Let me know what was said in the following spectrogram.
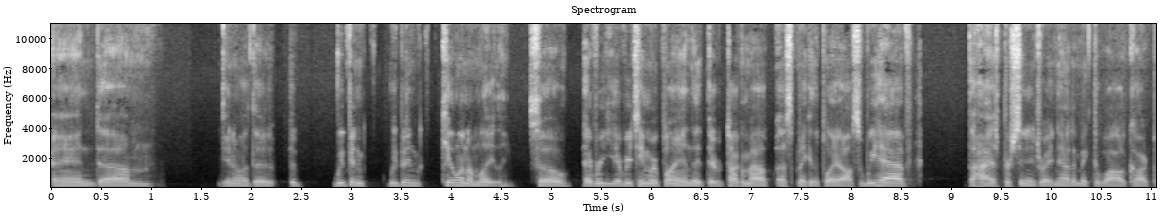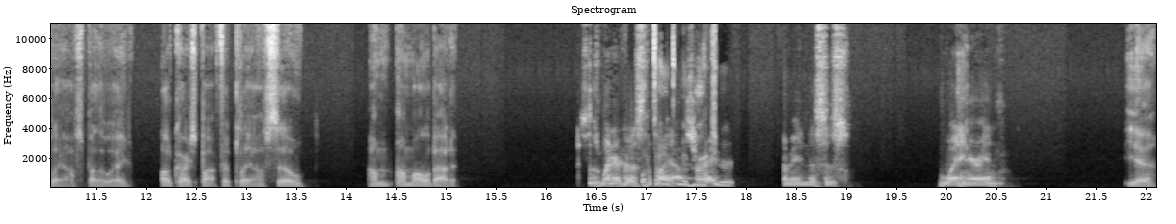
And, um, you know, the, the we've been we've been killing them lately. So, every every team we're playing, they, they're talking about us making the playoffs. We have the highest percentage right now to make the wild card playoffs, by the way. Wild card spot for playoffs. So, I'm I'm all about it. This is winner goes Well, to talk playoffs, about right? your I mean, this is winning or in. Yeah.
